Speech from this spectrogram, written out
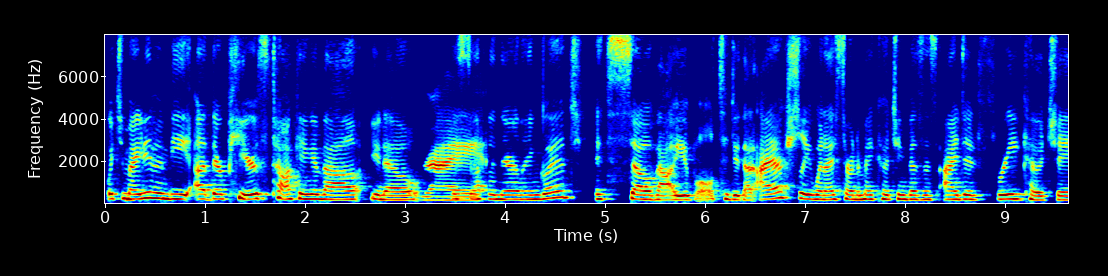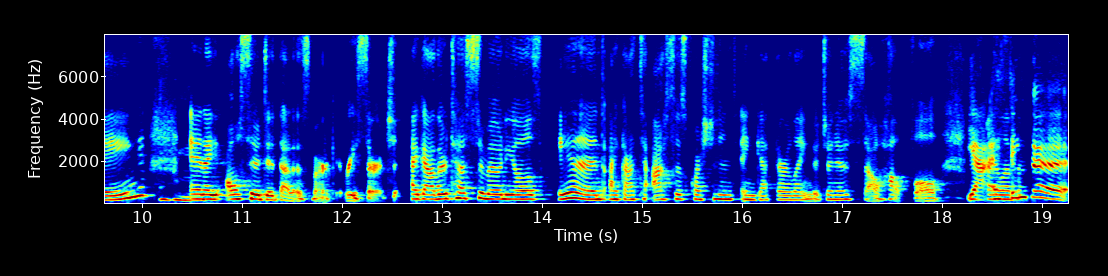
which might even be other peers talking about you know right. stuff in their language. It's so so valuable to do that. I actually, when I started my coaching business, I did free coaching mm-hmm. and I also did that as market research. I gathered testimonials and I got to ask those questions and get their language. And it was so helpful. Yeah, I, I think a,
